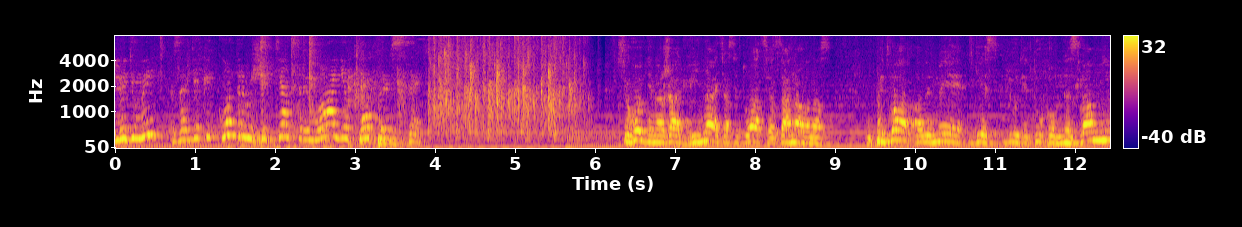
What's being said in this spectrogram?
людьми, завдяки котрим життя триває попри все. Сьогодні, на жаль, війна ця ситуація загнала нас у підвал, але ми є люди духом незламні.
